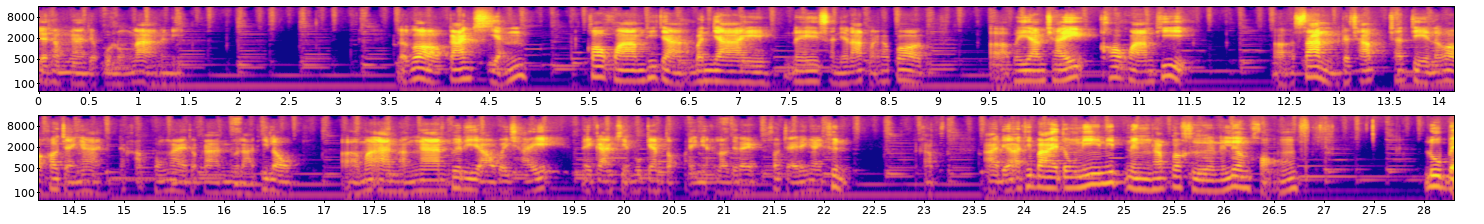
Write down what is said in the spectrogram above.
จะทำงานจากบนลงล่างนั่นเองแล้วก็การเขียนข้อความที่จะบรรยายในสัญลักษณ์นะครับก็พยายามใช้ข้อความที่สั้นกระชับชัดเจนแล้วก็เข้าใจง่ายนะครับเพราะง่ายต่อการเวลาที่เรามาอ่านผังงานเพื่อที่เอาไปใช้ในการเขียนโปรแกรมต่อไปเนี่ยเราจะได้เข้าใจได้ง่ายขึ้นนะครับ เดี๋ยวอธิบายตรงนี้นิดนึงครับก็คือในเรื่องของรูปแบ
